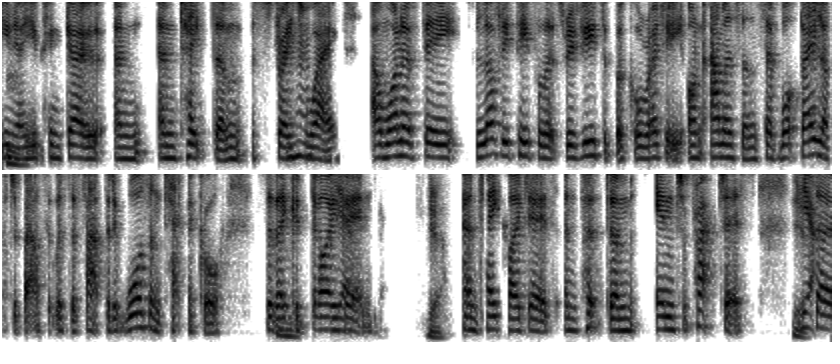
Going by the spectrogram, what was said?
you know you mm. can go and and take them straight mm-hmm. away and one of the lovely people that's reviewed the book already on amazon said what they loved about it was the fact that it wasn't technical so they mm. could dive yeah. in yeah and take ideas and put them into practice yeah. so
